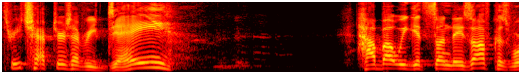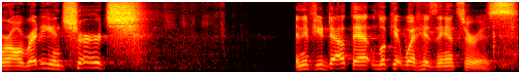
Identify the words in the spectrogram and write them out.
Three chapters every day? How about we get Sundays off because we're already in church? And if you doubt that, look at what his answer is.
